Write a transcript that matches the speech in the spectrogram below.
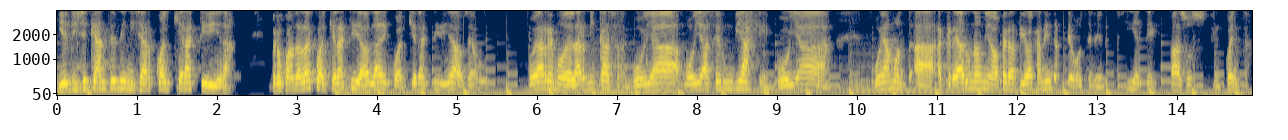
Y él dice que antes de iniciar cualquier actividad, pero cuando habla de cualquier actividad, habla de cualquier actividad. O sea, voy a remodelar mi casa, voy a, voy a hacer un viaje, voy a, voy a, crear una unidad operativa canina, debo tener siete pasos en cuenta.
